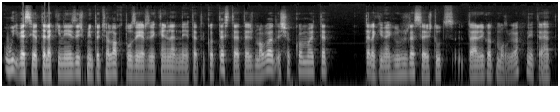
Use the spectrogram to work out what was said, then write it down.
úgy veszi a telekinézis, mint hogyha laktózérzékeny lenné. Tehát akkor teszteltesd magad, és akkor majd te telekinekus leszel, és tudsz tárgyakat mozgatni, tehát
